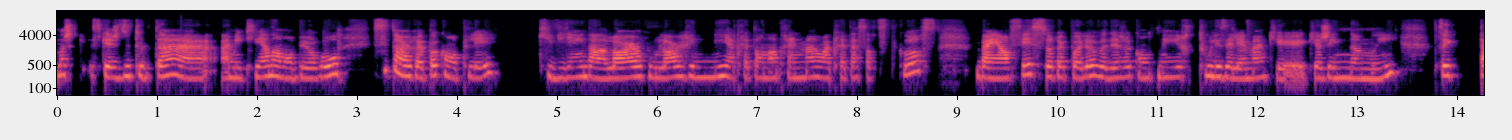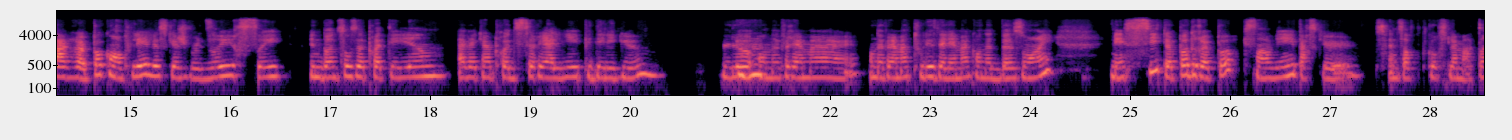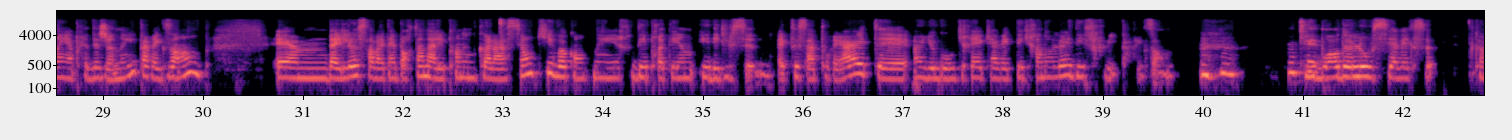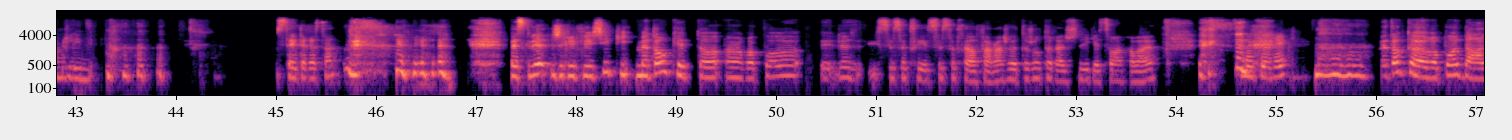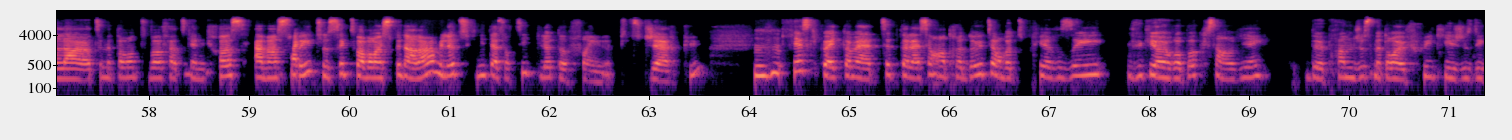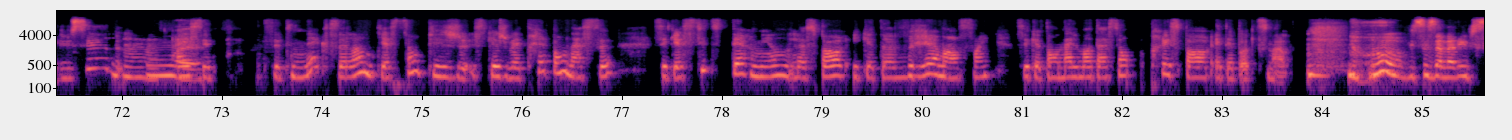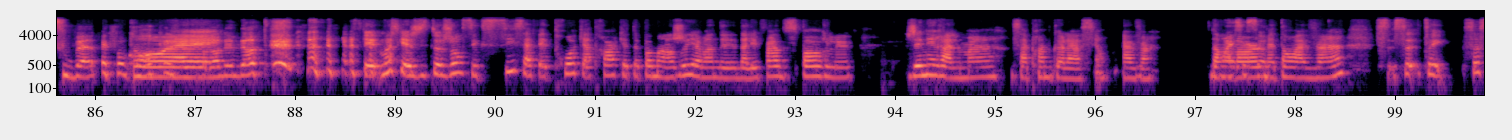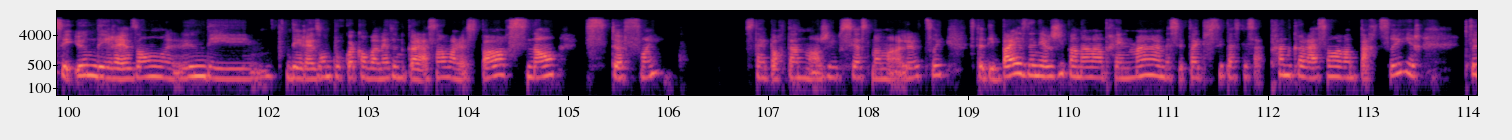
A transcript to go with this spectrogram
moi, ce que je dis tout le temps à, à mes clients dans mon bureau, si tu as un repas complet, qui vient dans l'heure ou l'heure et demie après ton entraînement ou après ta sortie de course, ben en fait, ce repas-là va déjà contenir tous les éléments que, j'ai nommés. Tu par repas complet, là, ce que je veux dire, c'est une bonne source de protéines avec un produit céréalier et des légumes. Là, mm-hmm. on, a vraiment, on a vraiment tous les éléments qu'on a besoin. Mais si tu n'as pas de repas qui s'en vient parce que tu fais une sortie de course le matin après déjeuner, par exemple, euh, ben là, ça va être important d'aller prendre une collation qui va contenir des protéines et des glucides. ça pourrait être euh, un yogourt grec avec des granolas et des fruits, par exemple. Mm boire de l'eau aussi avec ça, comme je l'ai dit. c'est intéressant. Parce que là, je réfléchis, puis mettons que tu as un repas, euh, c'est ça, que ça va faire, hein, je vais toujours te rajouter des questions à travers. C'est correct. mettons que tu as un repas dans l'heure, tu sais, mettons tu vas faire du canicross avant souper, tu sais que tu vas avoir un souper dans l'heure, mais là, tu finis ta sortie, puis là, tu as faim, puis tu ne te gères plus. Mm-hmm. Qu'est-ce qui peut être comme une petite collation entre deux? Tu sais, on va-tu prioriser, vu qu'il y a un repas qui s'en vient, de prendre juste, mettons, un fruit qui est juste des glucides? Mm. Euh, c'est une excellente question. Puis ce que je vais te répondre à ça, c'est que si tu termines le sport et que tu as vraiment faim, c'est que ton alimentation pré-sport n'était pas optimale. oh, ça, ça m'arrive souvent. Il faut croire que je prendre une note. moi, ce que je dis toujours, c'est que si ça fait 3-4 heures que tu n'as pas mangé avant d'aller faire du sport, là, généralement, ça prend une collation avant dans l'heure, mettons, avant. Ça, c'est une des raisons, une des, des raisons pourquoi on va mettre une collation avant le sport. Sinon, si tu as faim, c'est important de manger aussi à ce moment-là. Si tu as des baisses d'énergie pendant l'entraînement, mais c'est peut-être aussi parce que ça prend une collation avant de partir.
